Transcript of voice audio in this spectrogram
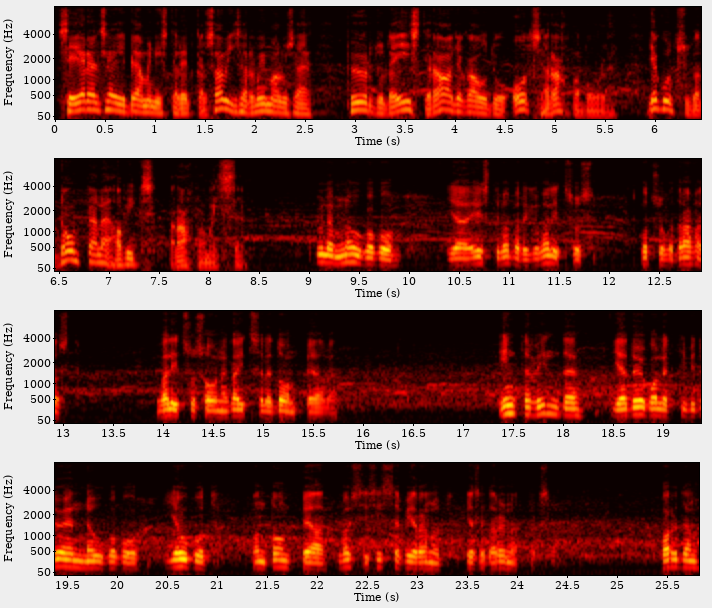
seejärel sai peaminister Edgar Savisaar võimaluse pöörduda Eesti Raadio kaudu otse rahva poole ja kutsuda Toompeale abiks rahvamasse. ülemnõukogu ja Eesti Vabariigi valitsus kutsuvad rahvast valitsushoone kaitsele Toompeale. Interrinde ja töökollektiivi tööandnõukogu jõugud on Toompea lossi sisse piiranud ja seda rünnatakse. Kordan,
